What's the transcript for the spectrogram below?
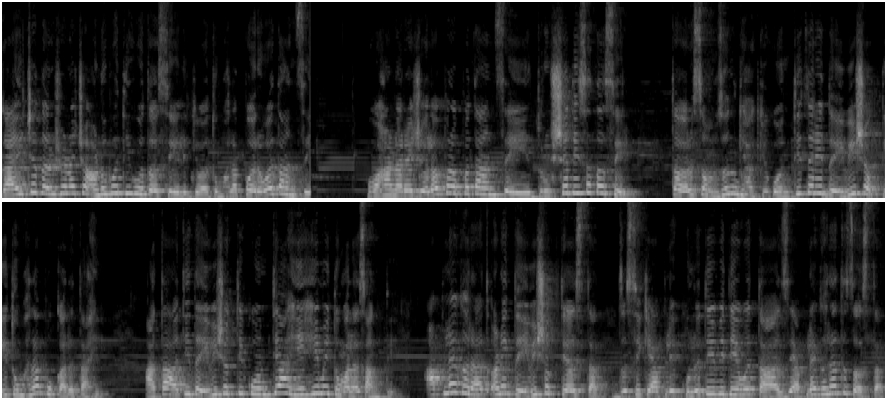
गायीच्या दर्शनाची अनुभूती होत असेल किंवा तुम्हाला पर्वतांचे वाहणाऱ्या जलप्रपतांचे दृश्य दिसत असेल तर समजून घ्या की कोणती तरी दैवी शक्ती तुम्हाला पुकारत आहे. आता ती दैवी शक्ती कोणती आहे हे मी तुम्हाला सांगते. आपल्या घरात अनेक दैवी शक्ती असतात जसे की आपले कुलदेवी देवता जे आपल्या घरातच असतात.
